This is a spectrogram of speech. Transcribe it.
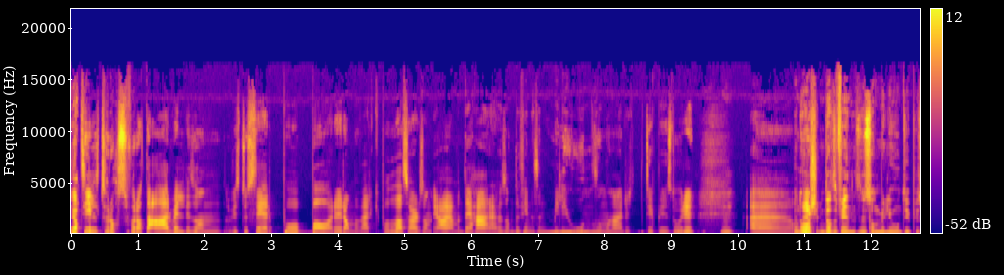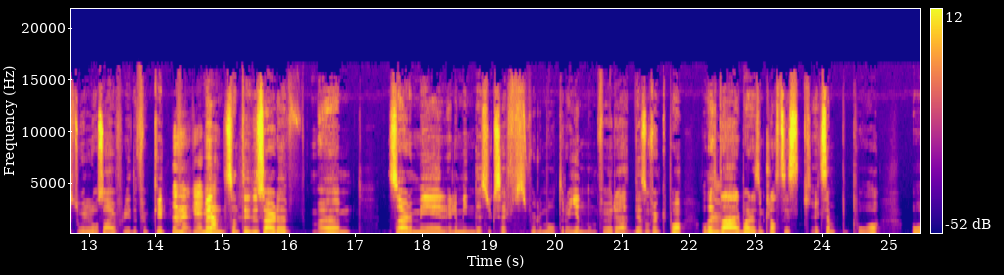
Ja. Til tross for at det er veldig sånn Hvis du ser på bare rammeverket på det, da, så er det sånn Ja, ja, men det her er jo sånn Det finnes en million sånne her type historier. Mm. Uh, Men årsaken til at det finnes en sånn million type historier også, er jo fordi det funker. det funker, Men samtidig så er det um, Så er det mer eller mindre suksessfulle måter å gjennomføre det som funker på. Og dette Mm. er bare et sånn klassisk eksempel på å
